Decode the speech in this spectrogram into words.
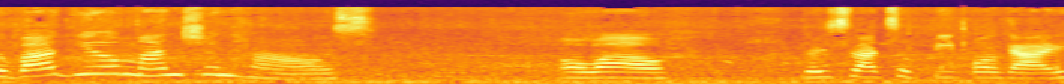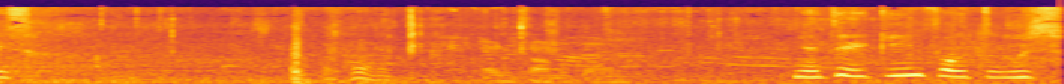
to Baguio Mansion House. Oh wow, there's lots of people guys. And Comic Con. You're taking photos.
